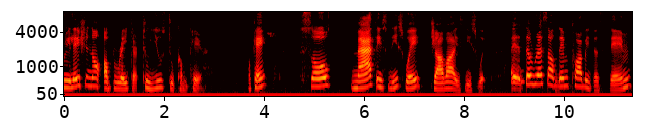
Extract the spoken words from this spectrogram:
relational operator to use to compare. Okay, so math is this way, Java is this way. The rest of them probably the same,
